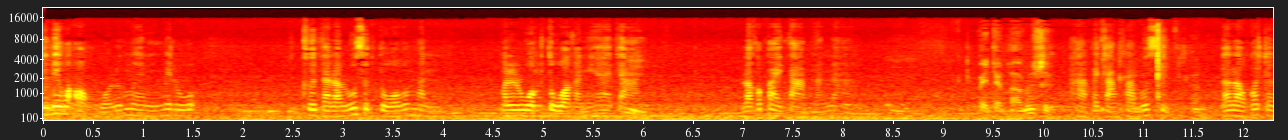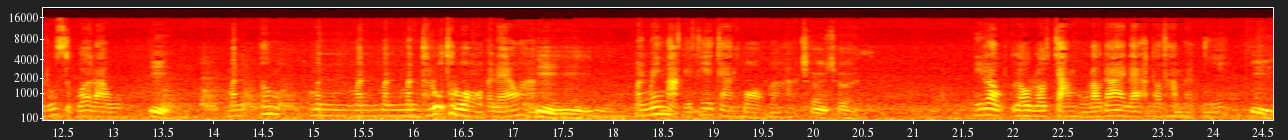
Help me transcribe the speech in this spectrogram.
จะเรียกว่าออกหัวหรือมันไม่รู้ คือแต่เรารู้สึกตัวว่ามันมันรวมตัวกันนี่ค่ะอาจารย์เราก็ไปตามนั้นนะคะอืมไปแต่ความรู้สึกหาไปตามความรู้สึกครับแล้วเราก็จะรู้สึกว่าเราอืมมันเออมันมันมันมันทะลุทะลวงออกไปแล้วค่ะอืมอืมอืมมันไม่หนักอย่างที่อาจารย์บอกอะค่ะ ใช่ใช่นี่เราเราเราจำของเราได้แล้ว เราทำแบบนี้ อืม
